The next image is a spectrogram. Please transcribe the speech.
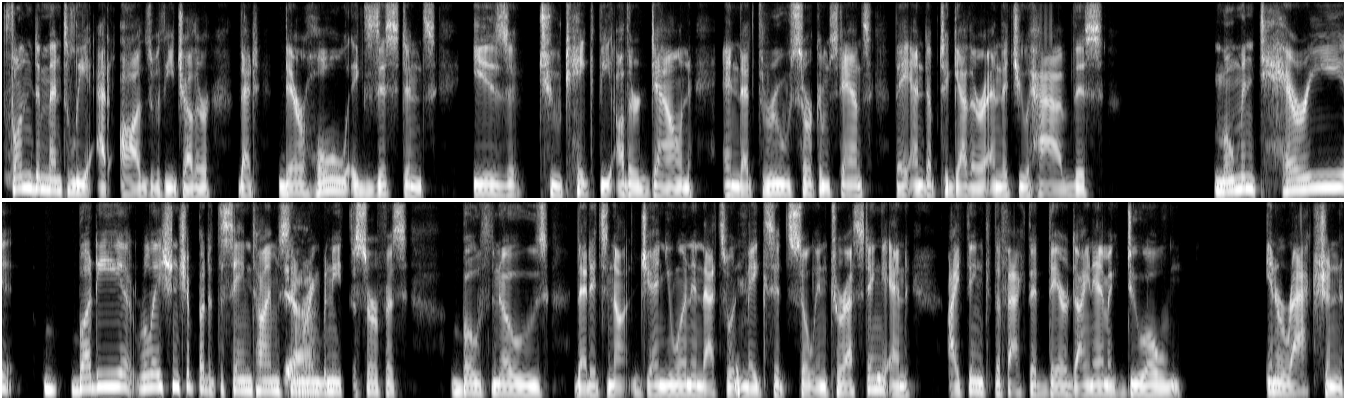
fundamentally at odds with each other, that their whole existence is to take the other down, and that through circumstance they end up together, and that you have this momentary buddy relationship, but at the same time, Yeah. simmering beneath the surface, both knows that it's not genuine, and that's what makes it so interesting. And I think the fact that their dynamic duo interaction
